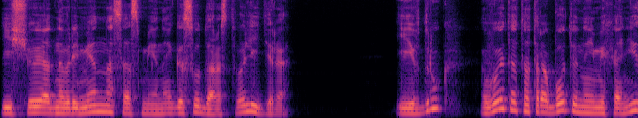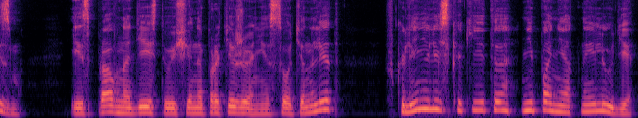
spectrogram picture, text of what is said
еще и одновременно со сменой государства-лидера. И вдруг в этот отработанный механизм, исправно действующий на протяжении сотен лет, вклинились какие-то непонятные люди,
